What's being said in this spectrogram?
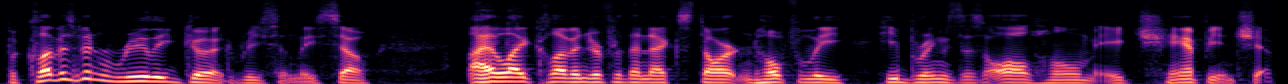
but Clev has been really good recently, so I like Clevinger for the next start, and hopefully he brings us all home a championship.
